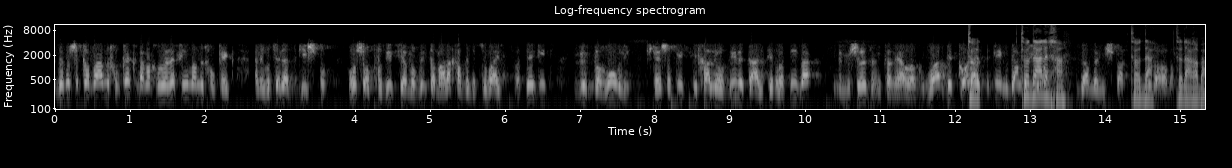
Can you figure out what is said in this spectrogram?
זה מה שקבע המחוקק, ואנחנו נלך עם המחוקק. אני רוצה להדגיש פה, ראש האופוזיציה מוביל את המהלך הזה בצורה אסטרטגית, וברור לי שיש עתיד צריכה להוביל את האלטרנטיבה בממשלת נתניהו הגרועה, בכל ההיבטים, גם תודה לך. גם במשפט. תודה, תודה רבה. תודה רבה.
